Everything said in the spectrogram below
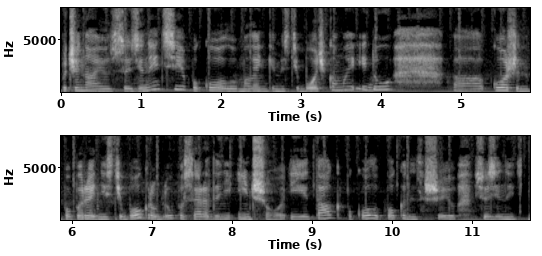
Починаю з зіниці, по колу маленькими стібочками іду. Кожен попередній стібок роблю посередині іншого. І так по колу, поки не зашию всю зіницю.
